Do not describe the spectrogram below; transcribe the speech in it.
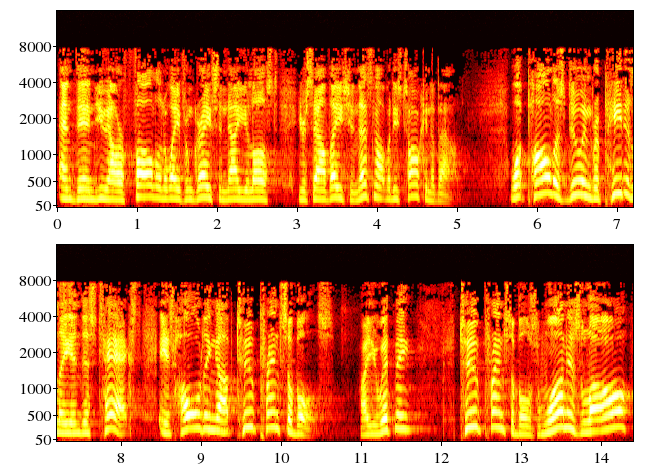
and then you are fallen away from grace and now you lost your salvation. That's not what he's talking about. What Paul is doing repeatedly in this text is holding up two principles. Are you with me? Two principles. One is law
